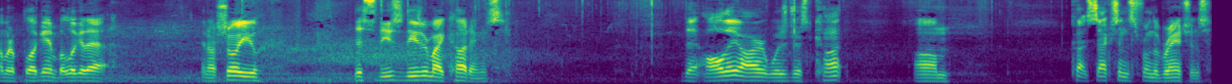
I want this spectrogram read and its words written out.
I'm gonna plug in but look at that. And I'll show you this these these are my cuttings. That all they are was just cut um, cut sections from the branches.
